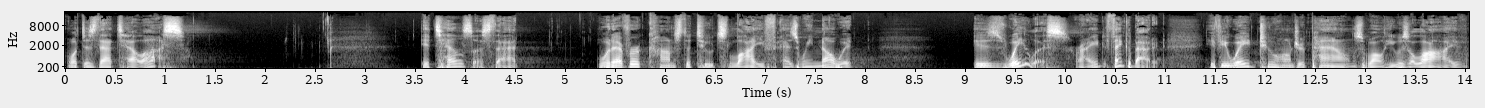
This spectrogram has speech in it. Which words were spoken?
What does that tell us? It tells us that whatever constitutes life as we know it is weightless, right? Think about it. If he weighed 200 pounds while he was alive,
